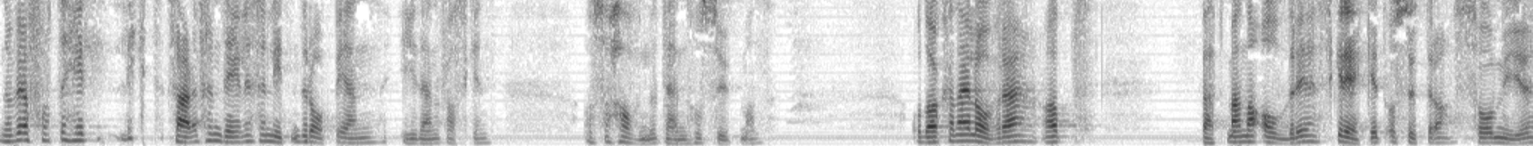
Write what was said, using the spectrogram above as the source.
når vi har fått det helt likt, så er det fremdeles en liten dråpe igjen i den flasken. Og så havnet den hos Supermann. Og da kan jeg love deg at Batman har aldri skreket og sutra så mye,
